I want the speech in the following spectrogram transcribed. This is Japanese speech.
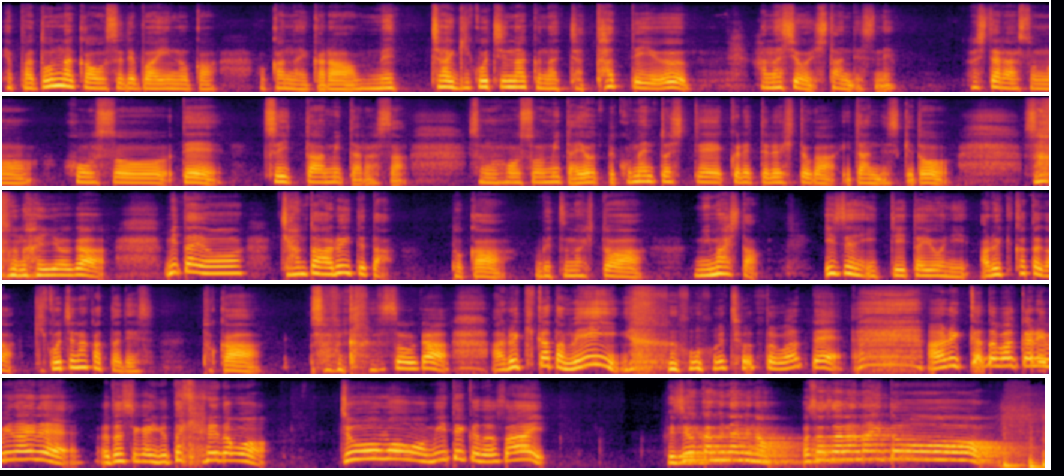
やっぱどんな顔すればいいのかわかんないからめっちゃぎこちなくなっちゃったっていう話をしたんですね。そしたらその放送でツイッター見たらさその放送見たよってコメントしてくれてる人がいたんですけどその内容が「見たよちゃんと歩いてた」とか別の人は「見ました。以前言っていたように歩き方がぎこちなかったです」とかその感想が歩き方メイン！もうちょっと待って。歩き方ばっかり見ないで私が言ったけれども縄文を見てください。藤岡みなみのおささらないと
